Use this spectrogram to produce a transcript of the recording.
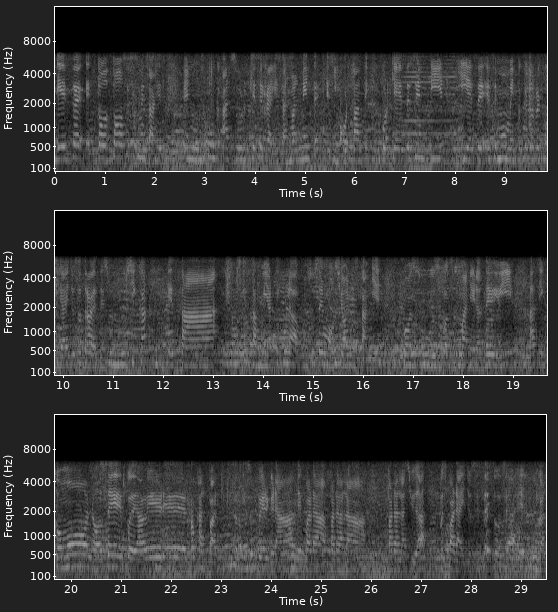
porque eh, todos esos mensajes en un punk al sur que se realiza anualmente es importante porque ese sentir y ese, ese momento que los recoge a ellos a través de su música está, digamos que está muy articulado con sus emociones también, con sus, con sus maneras de vivir, así como, no sé, puede haber eh, Rock al Parque, que es así súper grande para, para la para la ciudad, pues para ellos es eso, o sea, el Puncal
